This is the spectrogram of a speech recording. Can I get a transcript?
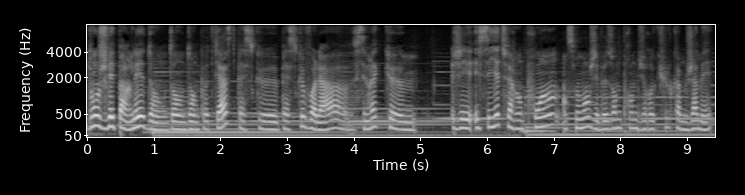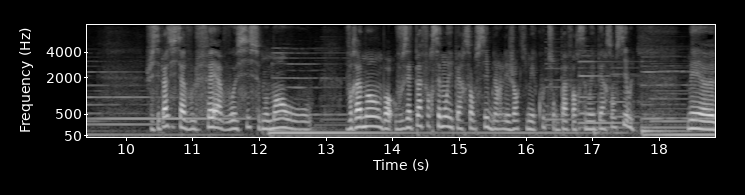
dont je vais parler dans, dans, dans le podcast parce que, parce que voilà, c'est vrai que j'ai essayé de faire un point. En ce moment, j'ai besoin de prendre du recul comme jamais. Je sais pas si ça vous le fait à vous aussi, ce moment où vraiment, bon, vous n'êtes pas forcément hypersensible, hein, les gens qui m'écoutent sont pas forcément hypersensibles, mais euh,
